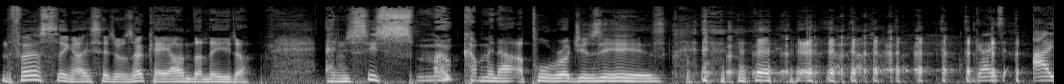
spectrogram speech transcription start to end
and the first thing I said was, "Okay, I'm the leader." And you see smoke coming out of Paul Rodgers' ears. Guys, I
